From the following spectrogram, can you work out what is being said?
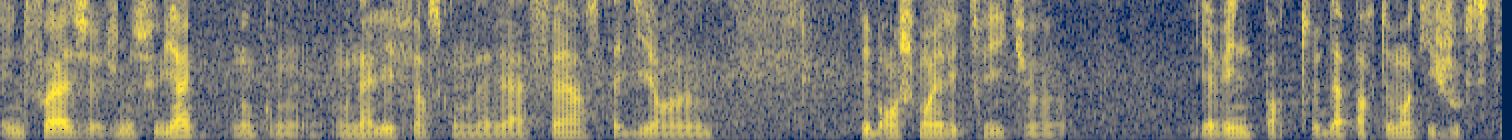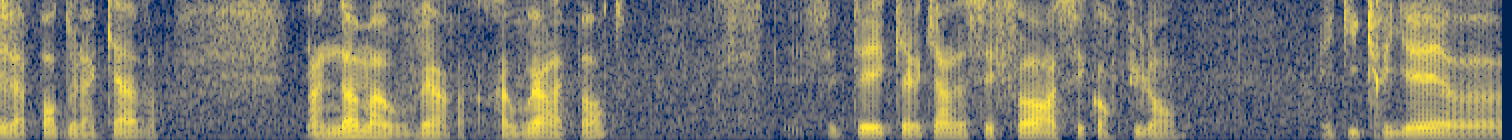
Une fois, je, me souviens, donc on, allait faire ce qu'on avait à faire, c'est-à-dire euh, des branchements électriques. euh. Il y avait une porte d'appartement qui jouxtait la porte de la cave. Un homme a ouvert, a ouvert la porte. C'était quelqu'un d'assez fort, assez corpulent, et qui criait euh,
